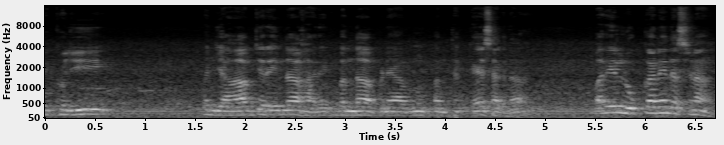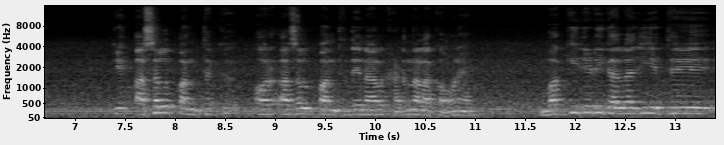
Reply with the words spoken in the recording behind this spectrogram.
ਦੇਖੋ ਜੀ ਪੰਜਾਬ 'ਚ ਰਹਿੰਦਾ ਹਰ ਇੱਕ ਬੰਦਾ ਆਪਣੇ ਆਪ ਨੂੰ ਪੰਥਕ ਕਹਿ ਸਕਦਾ। ਪਰ ਇਹ ਲੋਕਾਂ ਨੇ ਦੱਸਣਾ ਕਿ ਅਸਲ ਪੰਥਕ ਔਰ ਅਸਲ ਪੰਥ ਦੇ ਨਾਲ ਖੜਨ ਵਾਲਾ ਕੌਣ ਹੈ ਬਾਕੀ ਜਿਹੜੀ ਗੱਲ ਆ ਜੀ, ਇੱਥੇ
